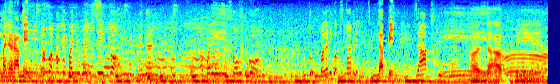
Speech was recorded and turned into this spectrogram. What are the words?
Muhammad Ramin. Nampak pakai baju Melayu segak dengan apa ni songkok. Untuk malam ni buat persembahan apa ni? Zapin. Zapin. Oh, zapin. Oh.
